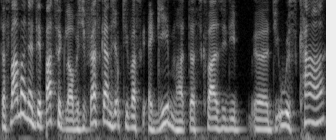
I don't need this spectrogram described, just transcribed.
Das war mal eine Debatte, glaube ich. Ich weiß gar nicht, ob die was ergeben hat, dass quasi die, äh, die USK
